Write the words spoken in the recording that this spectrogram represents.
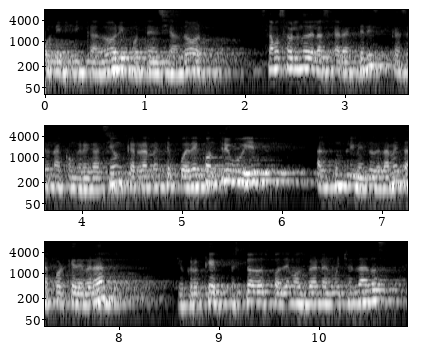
unificador y potenciador. Estamos hablando de las características de una congregación que realmente puede contribuir al cumplimiento de la meta, porque de verdad, yo creo que pues todos podemos verlo en muchos lados,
